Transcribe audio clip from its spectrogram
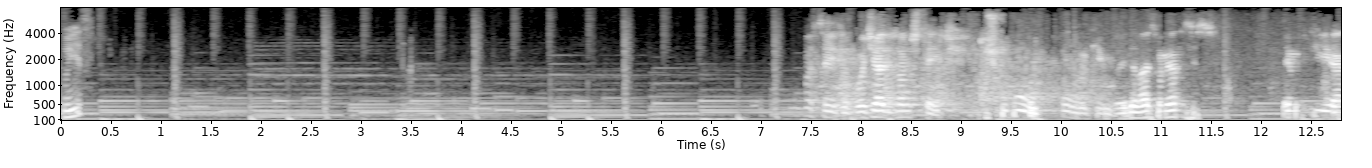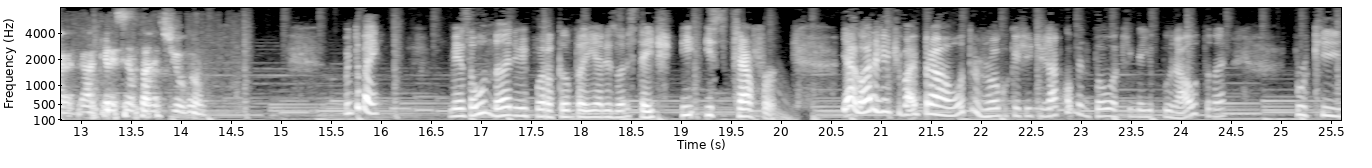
Luiz? Vocês, eu vou de Arizona State. Desculpa o fundo aqui, mas é mais ou menos isso. Temos que acrescentar nesse jogo, não. Muito bem. Mesa unânime, portanto, aí Arizona State e Stanford. E agora a gente vai para outro jogo que a gente já comentou aqui meio por alto, né? Porque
